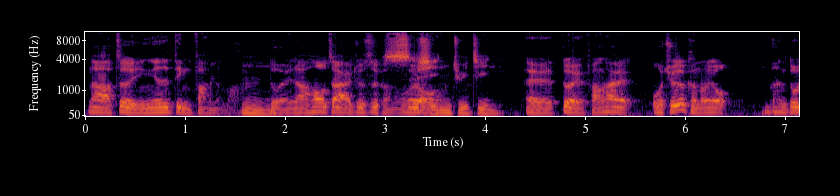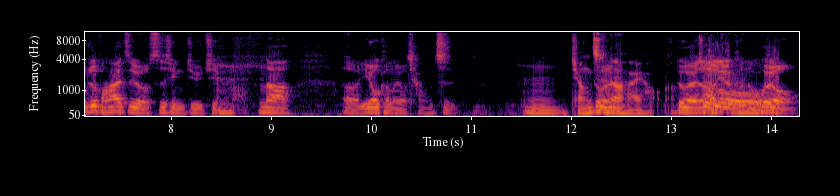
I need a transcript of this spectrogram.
那这应该是定番的嘛，嗯，对，然后再来就是可能会施有，行拘禁，诶、对，妨害，我觉得可能有很多就妨害自由有施行拘禁嘛，那呃也有可能有强制，嗯，强制那还好啦。对，然后也可能会有，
